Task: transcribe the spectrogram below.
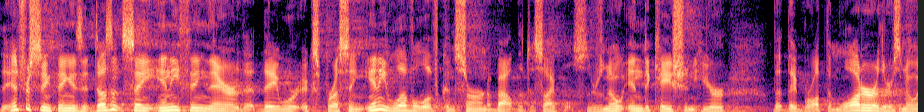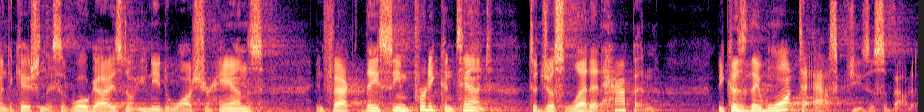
The interesting thing is, it doesn't say anything there that they were expressing any level of concern about the disciples. There's no indication here that they brought them water. There's no indication they said, Whoa, guys, don't you need to wash your hands? In fact, they seem pretty content to just let it happen because they want to ask Jesus about it.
